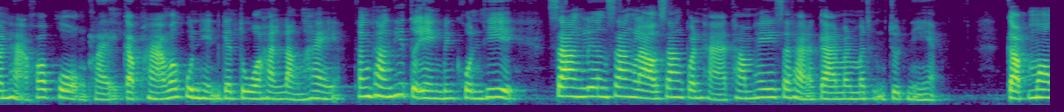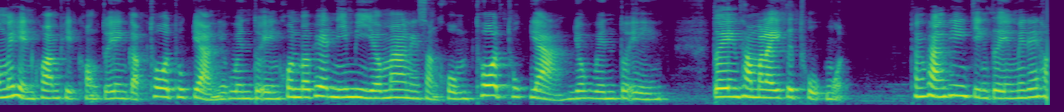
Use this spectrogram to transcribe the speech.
ปัญหาครอบครัวของใครกลับหาว่าคุณเห็นแก่ตัวหันหลังให้ ทั้งๆทที่ตัวเองเป็นคนที่ สร้างเรื่องสร้างราวสร้างปัญหาทำให้สถานการณ์มันมาถึงจุดนี้กลับมองไม่เห็นความผิดของตัวเองกับโทษทุกอย่างยกเว้นตัวเอง คนประเภทนี้มีเยอะมากในสังคม โทษทุกอย่างยกเว้นตัวเอง ตัวเองทำอะไรคือถูกหมด ทั้งๆที่จริงๆ ตัวเองไม่ได้ท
